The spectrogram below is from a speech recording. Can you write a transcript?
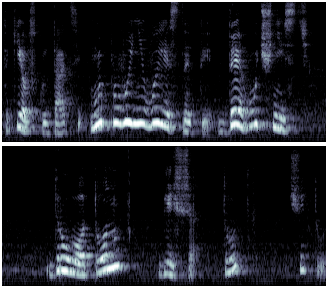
такій аускультації ми повинні вияснити, де гучність другого тону більше тут чи тут.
